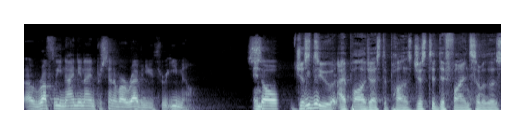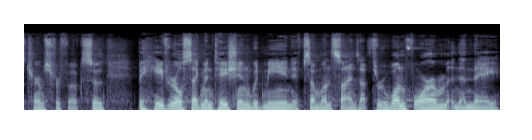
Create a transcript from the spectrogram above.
uh, roughly 99% of our revenue through email. And so just to, been- I apologize to pause, just to define some of those terms for folks. So behavioral segmentation would mean if someone signs up through one form and then they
